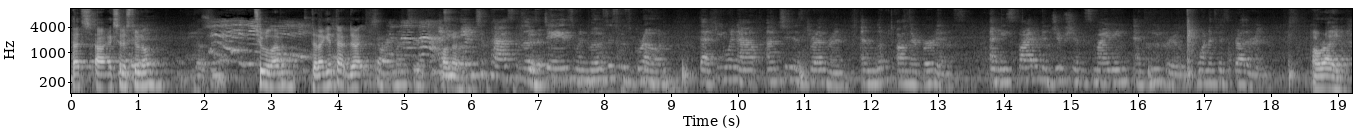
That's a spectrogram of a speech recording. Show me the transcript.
That's uh, Exodus two and eleven. Two eleven. Did I get that? Did I? Sorry, my mistake. Oh, no. it came to pass in those days when Moses was grown, that he went out unto his brethren and looked on their burdens. And he spied an Egyptian smiting an Hebrew, one of his brethren. All right.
